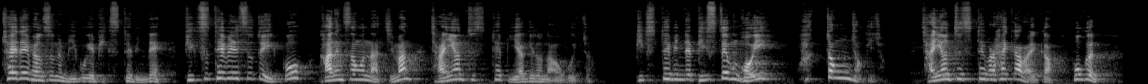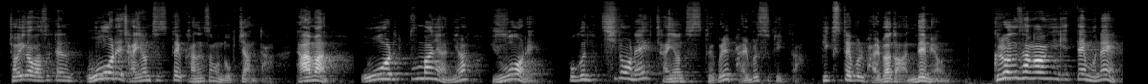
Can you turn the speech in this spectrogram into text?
최대 변수는 미국의 빅스텝인데 빅스텝일 수도 있고 가능성은 낮지만 자이언트 스텝 이야기도 나오고 있죠. 빅스텝인데 빅스텝은 거의 확정적이죠. 자이언트 스텝을 할까 말까 혹은 저희가 봤을 때는 5월에 자이언트 스텝 가능성은 높지 않다. 다만 5월뿐만이 아니라 6월에 혹은 7월에 자이언트 스텝을 밟을 수도 있다. 빅스텝을 밟아도 안 되면 그런 상황이기 때문에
